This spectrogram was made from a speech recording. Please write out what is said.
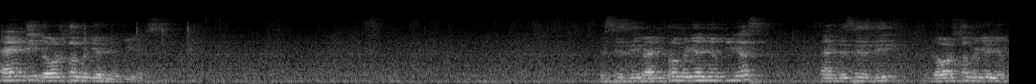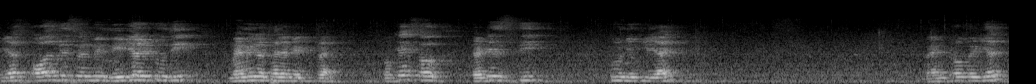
and the dorsomedial nucleus. This is the ventromedial nucleus and this is the dorsomedial nucleus. All this will be medial to the mammillothalamic tract. Okay, so that is the two nuclei, ventromedial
